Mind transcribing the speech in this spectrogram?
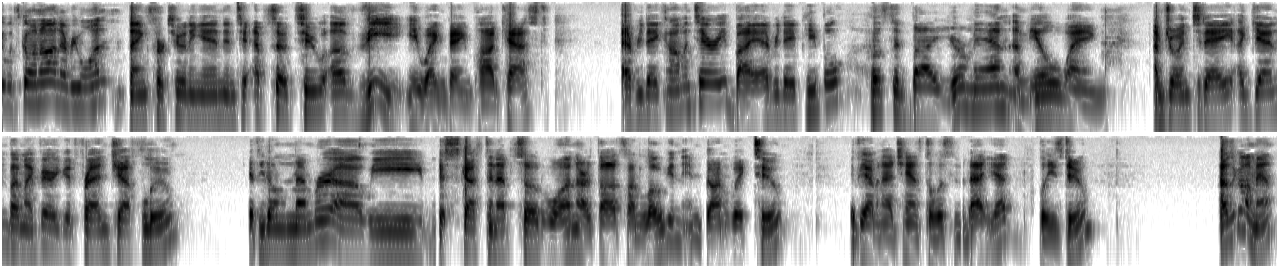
what's going on, everyone? Thanks for tuning in into episode two of the Ewangbang podcast. Everyday commentary by everyday people, hosted by your man, Emil Wang. I'm joined today again by my very good friend, Jeff Liu. If you don't remember, uh, we discussed in episode one our thoughts on Logan and John Wick 2. If you haven't had a chance to listen to that yet, please do. How's it going, man?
